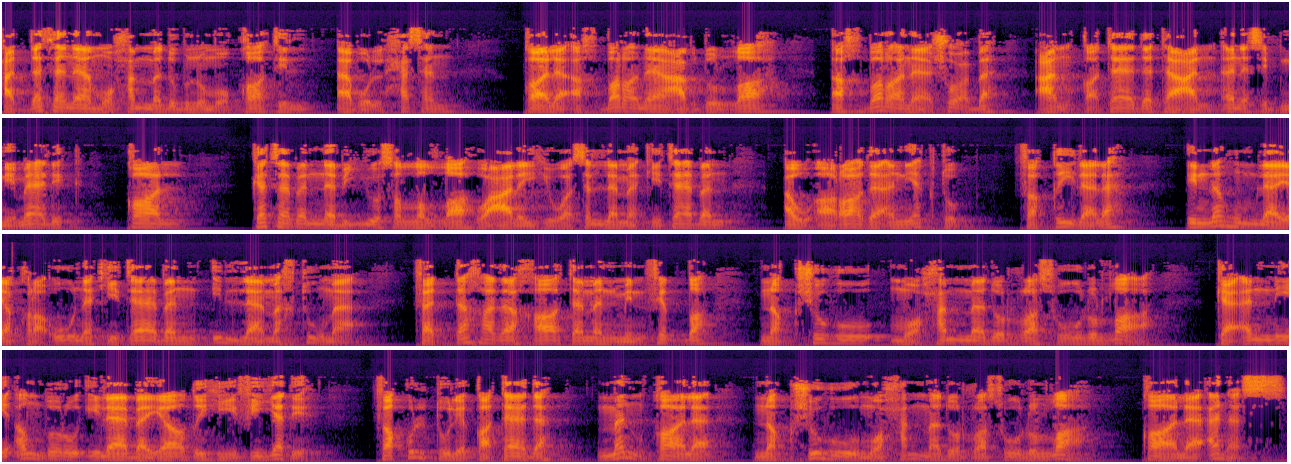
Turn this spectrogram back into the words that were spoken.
حدثنا محمد بن مقاتل أبو الحسن قال أخبرنا عبد الله أخبرنا شعبة عن قتادة عن أنس بن مالك قال كتب النبي صلى الله عليه وسلم كتابا أو أراد أن يكتب فقيل له إنهم لا يقرؤون كتابا إلا مختوما فاتخذ خاتما من فضة نقشه محمد رسول الله. كأني أنظر إلى بياضه في يده فقلت لقتادة من قال نقشه محمد رسول الله؟ قال أنس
